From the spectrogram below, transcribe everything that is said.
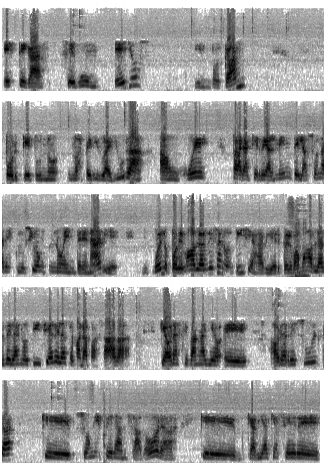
este gas, según ellos, en Volcán, ¿por qué tú no, no has pedido ayuda a un juez para que realmente la zona de exclusión no entre nadie? Bueno, podemos hablar de esa noticia, Javier, pero vamos a hablar de las noticias de la semana pasada, que ahora se van a eh, ahora resulta que son esperanzadoras, que, que había que hacer eh,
